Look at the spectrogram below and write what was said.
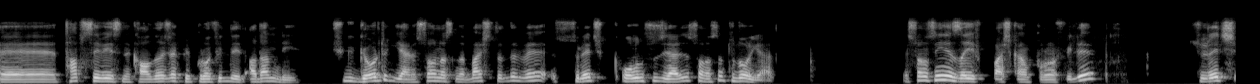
e, top seviyesini kaldıracak bir profil değil, adam değil. Çünkü gördük yani sonrasında başladı ve süreç olumsuz ilerledi. Sonrasında Tudor geldi. E sonrasında yine zayıf başkan profili. Süreç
